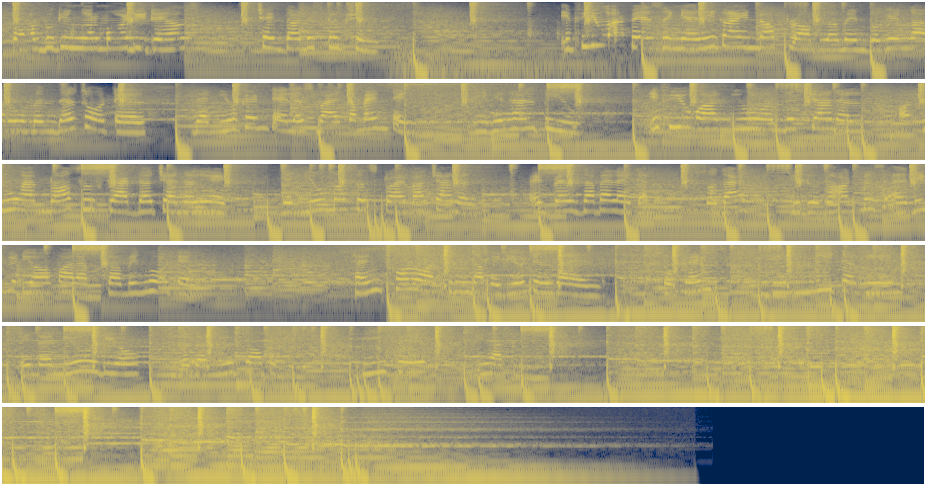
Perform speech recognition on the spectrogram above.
For booking or more details, check the description. If you are facing any kind of problem in booking a room in this hotel, then you can tell us by commenting. We will help you. If you are new on this channel or you have not subscribed our channel yet, then you must subscribe our channel and press the bell icon so that you do not miss any video of our upcoming hotel. Thanks for watching the video till the end. So friends,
